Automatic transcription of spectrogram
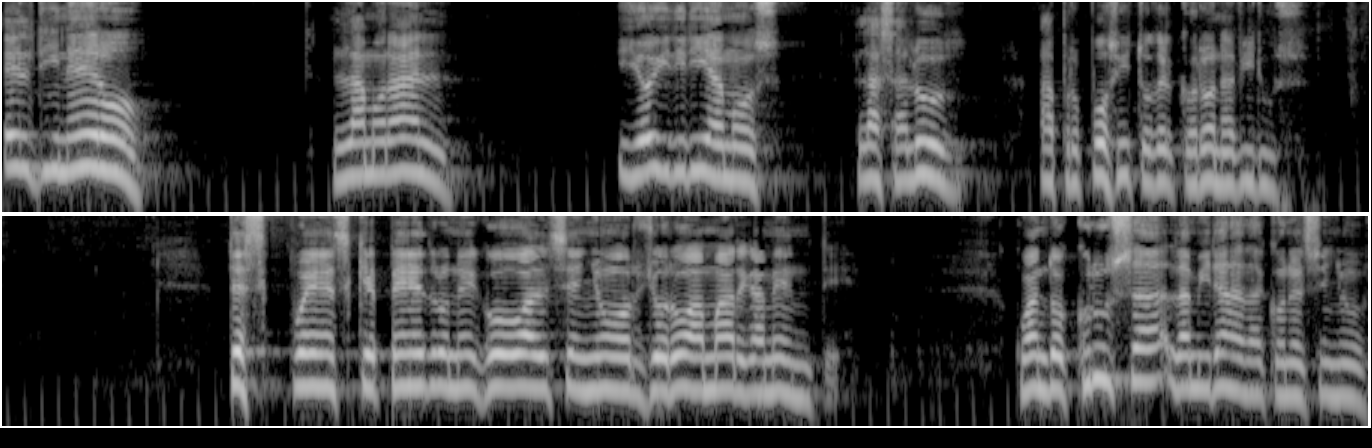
el dinero, la moral y hoy diríamos la salud a propósito del coronavirus. Después que Pedro negó al Señor, lloró amargamente cuando cruza la mirada con el Señor.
